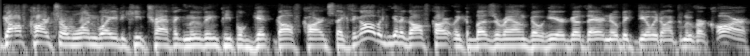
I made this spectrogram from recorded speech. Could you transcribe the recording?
golf carts are one way to keep traffic moving. People get golf carts. They think, oh, we can get a golf cart. We can buzz around, go here, go there. No big deal. We don't have to move our car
